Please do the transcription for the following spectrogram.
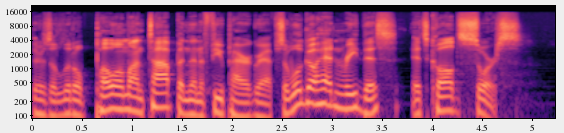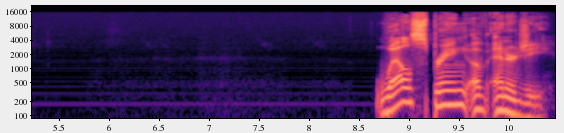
there's a little poem on top and then a few paragraphs. So we'll go ahead and read this. It's called Source. Wellspring of energy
